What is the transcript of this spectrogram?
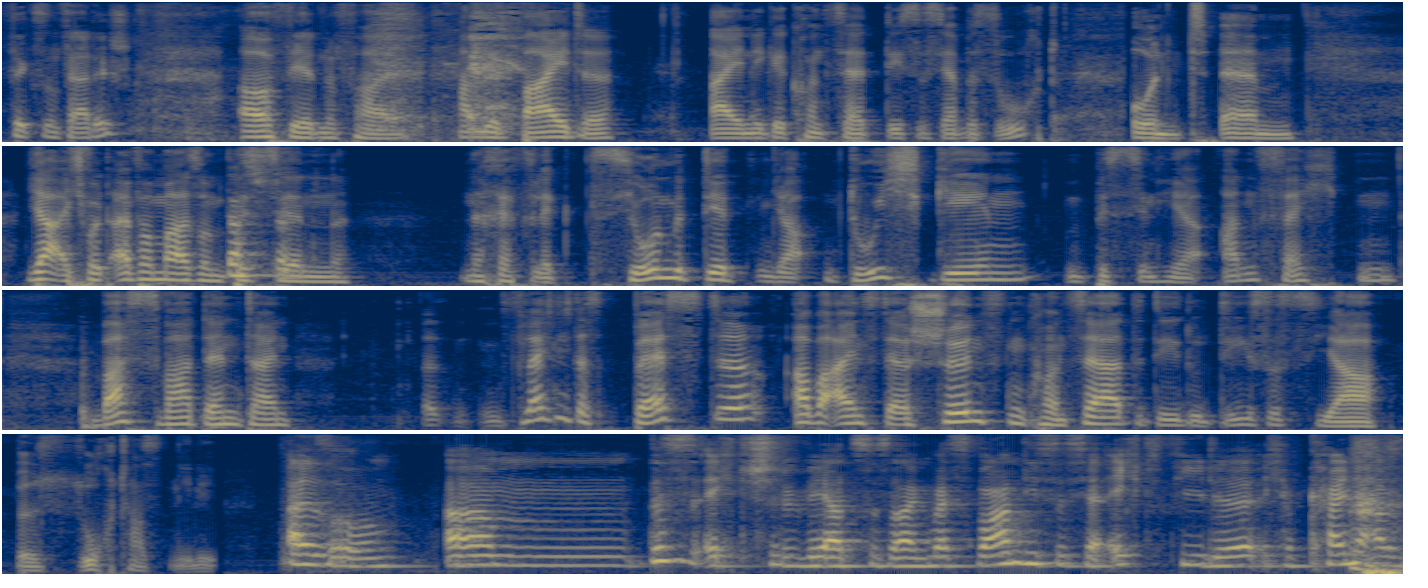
fix und fertig. Auf jeden Fall haben wir beide einige Konzerte dieses Jahr besucht. Und ähm, ja, ich wollte einfach mal so ein das bisschen stimmt. eine Reflexion mit dir ja, durchgehen, ein bisschen hier anfechten. Was war denn dein vielleicht nicht das beste, aber eins der schönsten Konzerte, die du dieses Jahr besucht hast, Nili? Also, ähm, das ist echt schwer zu sagen, weil es waren dieses Jahr echt viele. Ich habe keine Ahnung,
